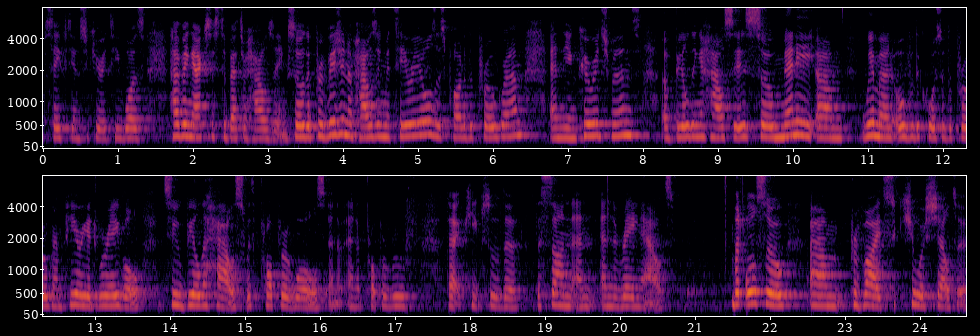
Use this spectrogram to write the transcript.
safety and security was having access to better housing. So the provision of housing materials is part of the program and the encouragement of building a house is. So many um, women over the course of the program period were able to build a house with proper walls and a, and a proper roof that keeps sort of the, the sun and, and the rain out. But also um, provides secure shelter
